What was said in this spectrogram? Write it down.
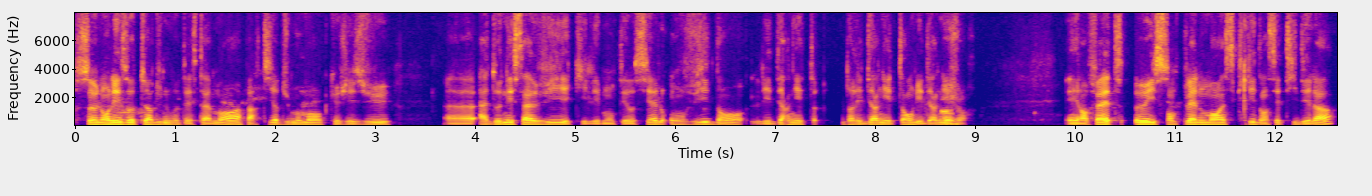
selon les auteurs du Nouveau Testament, à partir du moment que Jésus euh, a donné sa vie et qu'il est monté au ciel, on vit dans les derniers, dans les derniers temps, les derniers jours. Et en fait, eux, ils sont pleinement inscrits dans cette idée-là.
